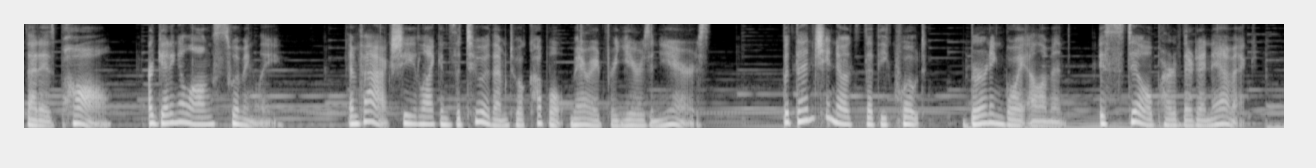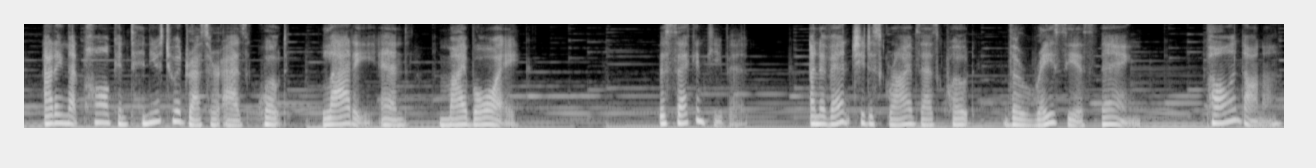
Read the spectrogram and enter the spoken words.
that is, Paul, are getting along swimmingly. In fact, she likens the two of them to a couple married for years and years. But then she notes that the quote, burning boy element is still part of their dynamic, adding that Paul continues to address her as, quote, laddie and my boy. The second bit, an event she describes as, quote, the raciest thing. Paul and Donna,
